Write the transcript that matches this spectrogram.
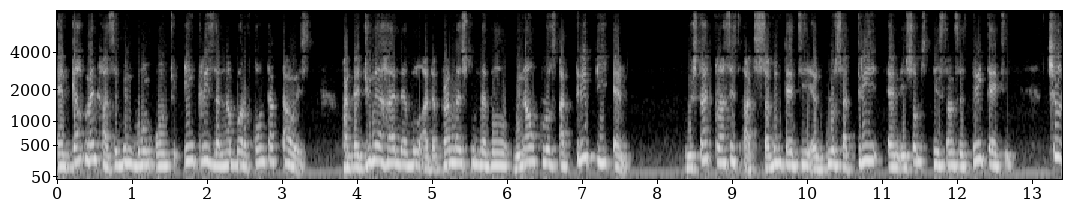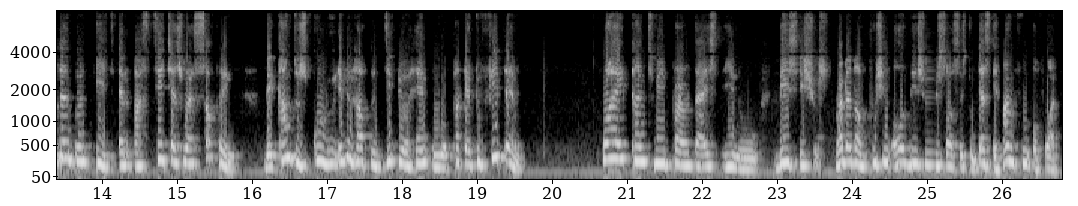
And government has even gone on to increase the number of contact hours. At the junior high level, at the primary school level, we now close at 3 p.m. We start classes at 7:30 and close at 3, and in some instances 3:30. Children don't eat, and as teachers, we are suffering. They come to school, you even have to dip your hand in your pocket to feed them. Why can't we prioritize, you know, these issues rather than pushing all these resources to just a handful of what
